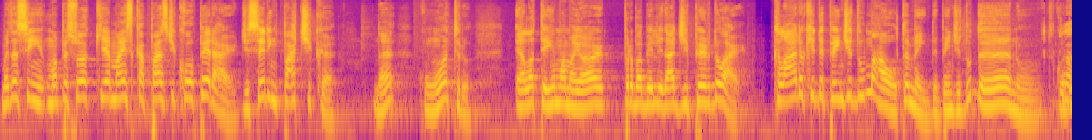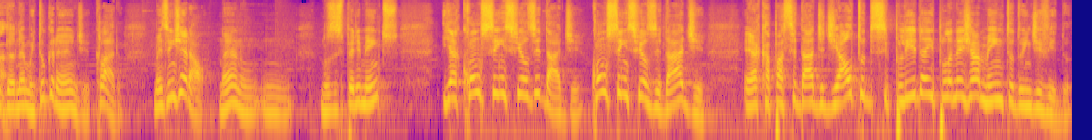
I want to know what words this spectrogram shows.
Mas assim, uma pessoa que é mais capaz de cooperar, de ser empática né, com o outro, ela tem uma maior probabilidade de perdoar. Claro que depende do mal também, depende do dano, quando claro. o dano é muito grande, claro. Mas em geral, né, no, no, nos experimentos. E a conscienciosidade. Conscienciosidade é a capacidade de autodisciplina e planejamento do indivíduo.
